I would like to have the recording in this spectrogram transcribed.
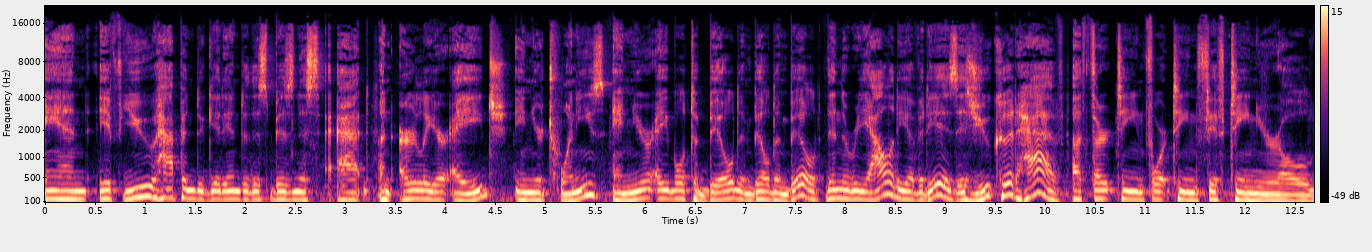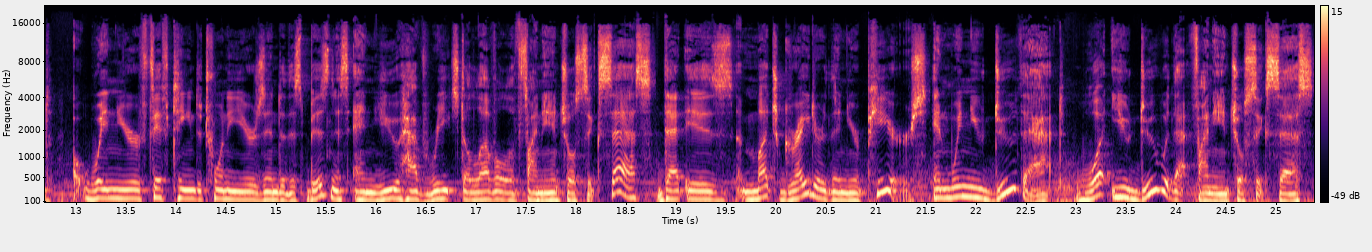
And if you happen to get into this business at an earlier age in your 20s and you're able to build and build and build, then the reality of it is is you could have a 13, 14, 15 year old when you're 15 to 20 years into this business and you have reached a level of financial success that is much greater than your peers. And when you do that, what you do with that financial success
